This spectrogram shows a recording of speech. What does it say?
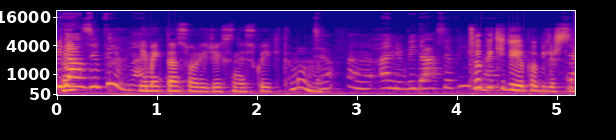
bir dans yapayım mı? Yemekten sonra yiyeceksin Nesquik'i tamam mı? Aa, Anne bir dans yapayım mı? Tabii ki de yapabilirsin.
